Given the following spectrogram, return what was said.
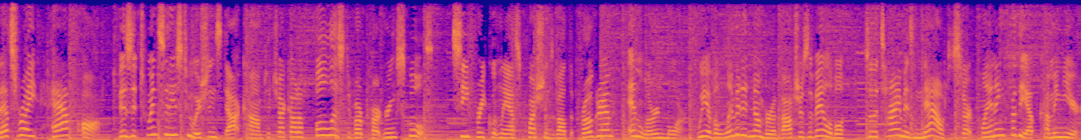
That's right, half off. Visit TwinCitiesTuitions.com to check out a full list of our partnering schools, see frequently asked questions about the program, and learn more. We have a limited number of vouchers available, so the time is now to start planning for the upcoming year.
